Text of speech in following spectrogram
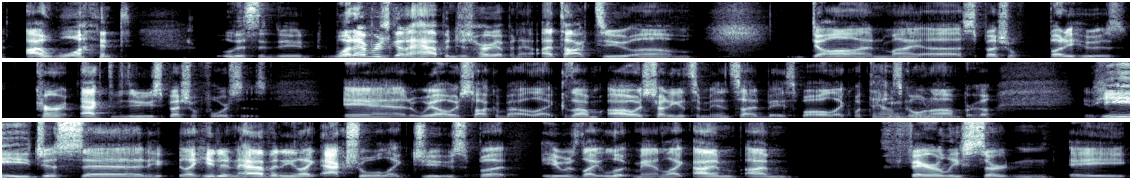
I want listen, dude. Whatever's gonna happen, just hurry up and have. I talked to um Don, my uh special buddy who is current active duty special forces. And we always talk about like because I'm I always try to get some inside baseball, like what the hell's going Mhm. on, bro? And he just said he, like he didn't have any like actual like juice, but he was like, look, man, like I'm I'm fairly certain a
